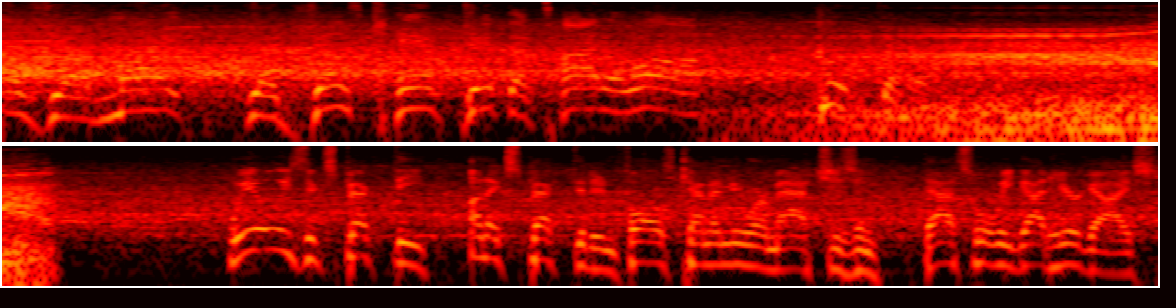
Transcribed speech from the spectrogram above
as you might, you just can't get the title off. Gunther. We always expect the unexpected in Falls Count Anywhere matches, and that's what we got here, guys.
